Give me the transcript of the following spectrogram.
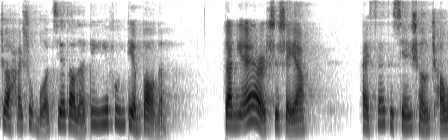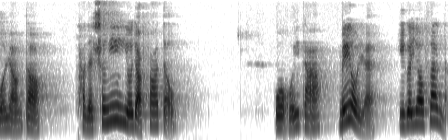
这还是我接到的第一封电报呢。丹尼埃尔是谁呀？艾塞特先生朝我嚷道，他的声音有点发抖。我回答：“没有人，一个要饭的。”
